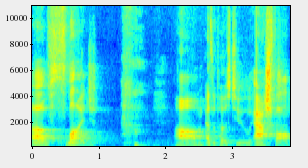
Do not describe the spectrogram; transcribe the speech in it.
of sludge, um, as opposed to ashfall.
